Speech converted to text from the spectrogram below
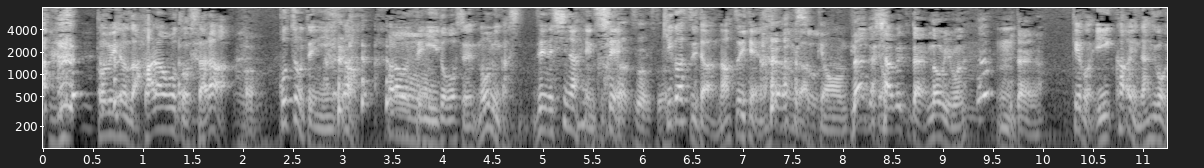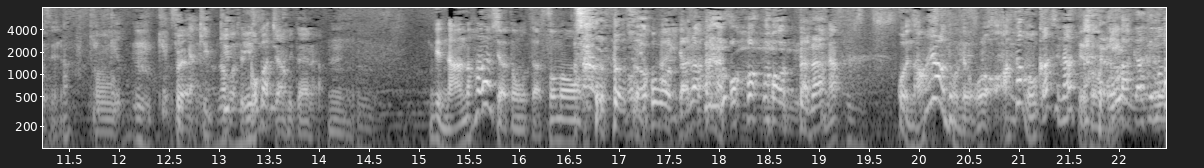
トビー・ジョーンズが払おうとしたら、こっちの手にな、払う手に移動して、のみが全然しなへんくてそうそうそう、気がついたら懐いてんな、のみがそうぴょんぴょなんんか。喋ってたよ飲みもね。うん。みたいな結構いい可愛い鳴き声するな。うん。うん。結そうやキュッキュッてゴマちゃんみたいな。うん。で、何の話だと思った？ら、その、思ったら思ったらな。これ何やろと思って、俺頭おかしなって、その 計画の俺も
